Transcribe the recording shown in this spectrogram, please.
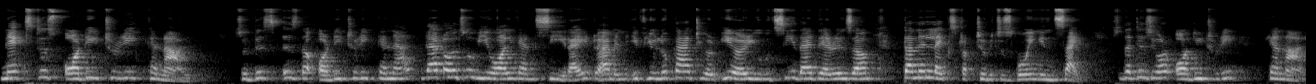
Next is auditory canal. So this is the auditory canal that also we all can see, right? I mean, if you look at your ear, you would see that there is a tunnel-like structure which is going inside. So that is your auditory canal.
